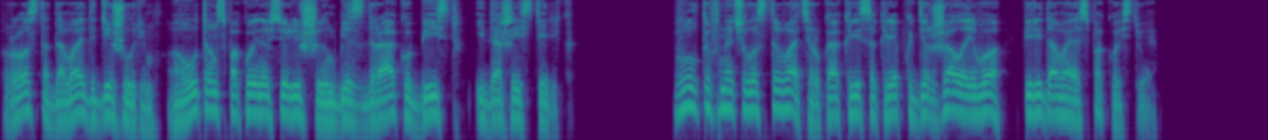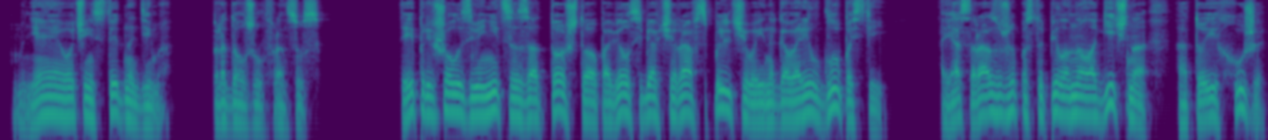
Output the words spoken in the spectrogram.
Просто давай додежурим, а утром спокойно все решим, без драк, убийств и даже истерик». Волков начал остывать, рука Криса крепко держала его, передавая спокойствие. «Мне очень стыдно, Дима», — продолжил француз. «Ты пришел извиниться за то, что повел себя вчера вспыльчиво и наговорил глупостей, а я сразу же поступил аналогично, а то и хуже.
